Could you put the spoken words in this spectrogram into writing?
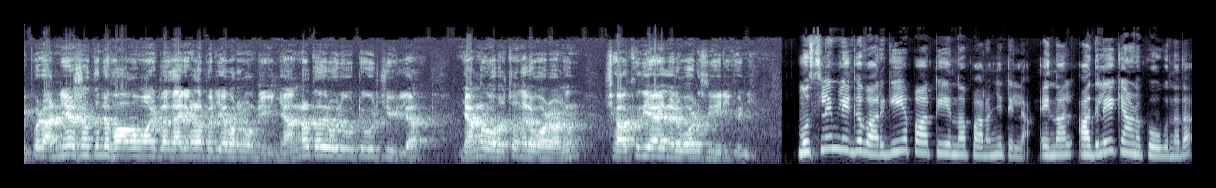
ഇപ്പോഴും അന്വേഷണത്തിന്റെ ഭാഗമായിട്ടുള്ള കാര്യങ്ങളെ പറ്റിയാണ് പറഞ്ഞുകൊണ്ടിരിക്കും ഞങ്ങൾക്കതിൽ ഒരു വിട്ടുവീഴ്ചയില്ല ഞങ്ങൾ ഉറച്ച നിലപാടാണ്. ശാക്തിയായ നിലപാട് സ്വീകരിക്കുകയും ചെയ്യും. മുസ്ലിം ലീഗ് വർഗീയ പാർട്ടി എന്ന് പറഞ്ഞിട്ടില്ല. എന്നാൽ അതിലേക്കാണ് പോകുന്നത്.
